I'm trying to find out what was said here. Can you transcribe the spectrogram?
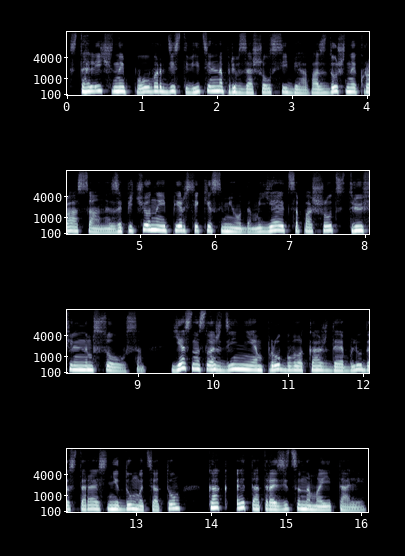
Столичный повар действительно превзошел себя. Воздушные круассаны, запеченные персики с медом, яйца пашот с трюфельным соусом. Я с наслаждением пробовала каждое блюдо, стараясь не думать о том, как это отразится на моей талии.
